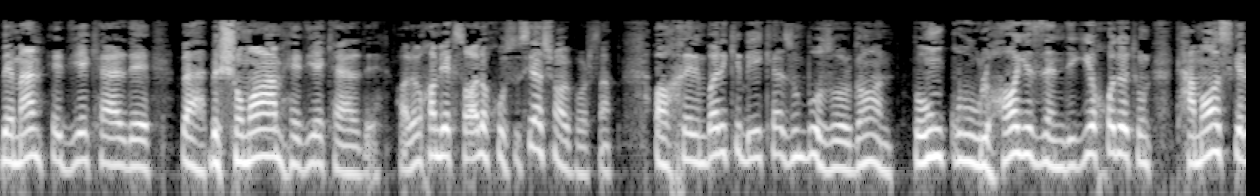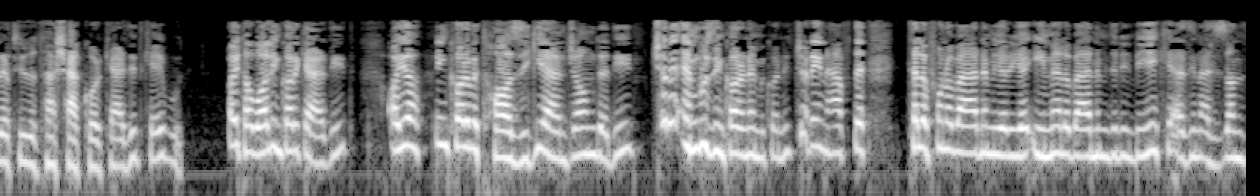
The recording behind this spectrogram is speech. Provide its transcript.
به من هدیه کرده و به شما هم هدیه کرده. حالا می‌خوام یک سوال خصوصی از شما بپرسم. آخرین باری که به یکی از اون بزرگان به اون قولهای زندگی خودتون تماس گرفتید و تشکر کردید کی بود؟ آیا تا این کار کردید؟ آیا این کار به تازگی انجام دادید؟ چرا امروز این کار نمی کنید چرا این هفته تلفن رو بر نمیداری یا ایمیل رو بر نمیدارید؟ به یکی از این عزیزان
